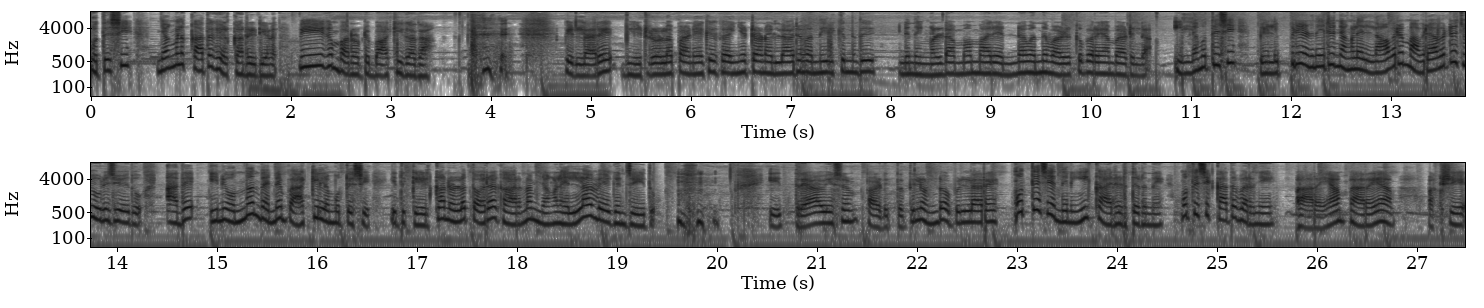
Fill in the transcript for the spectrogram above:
മുത്തശ്ശി ഞങ്ങൾ കഥ കേൾക്കാൻ റെഡിയാണ് വേഗം പറഞ്ഞോട്ടെ ബാക്കി കഥ. പിള്ളേരെ വീട്ടിലുള്ള പണിയൊക്കെ കഴിഞ്ഞിട്ടാണ് എല്ലാവരും വന്നിരിക്കുന്നത്. ഇനി നിങ്ങളുടെ അമ്മമാർ എന്നെ വന്ന് വഴക്ക് പറയാൻ പാടില്ല. ഇല്ല മുത്തശ്ശി വെളുപ്പിൽ എഴുന്നേറ്റ് ഞങ്ങൾ എല്ലാവരും അവരവരുടെ ജോലി ചെയ്തു. അതെ ഇനി ഒന്നും തന്നെ ബാക്കിയില്ല മുത്തശ്ശി. ഇത് കേൾക്കാനുള്ള ത്വര കാരണം ഞങ്ങൾ എല്ലാം വേഗം ചെയ്തു. ഇത്ര ആവേശം പഠിത്തത്തിലുണ്ടോ പിള്ളേരെ? മുത്തശ്ശി എന്തിനു ഈ കാര്യം എടുത്തിടുന്നേ? മുത്തശ്ശി കഥ പറഞ്ഞേ. പറയാം പറയാം. പക്ഷേ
